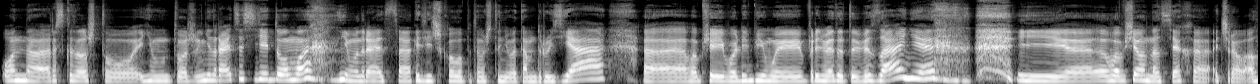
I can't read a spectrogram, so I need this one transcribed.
Он э, рассказал, что ему тоже не нравится сидеть дома, ему нравится ходить в школу, потому что у него там друзья. Э, вообще его любимый предмет — это вязание. И э, вообще он нас всех э, очаровал.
